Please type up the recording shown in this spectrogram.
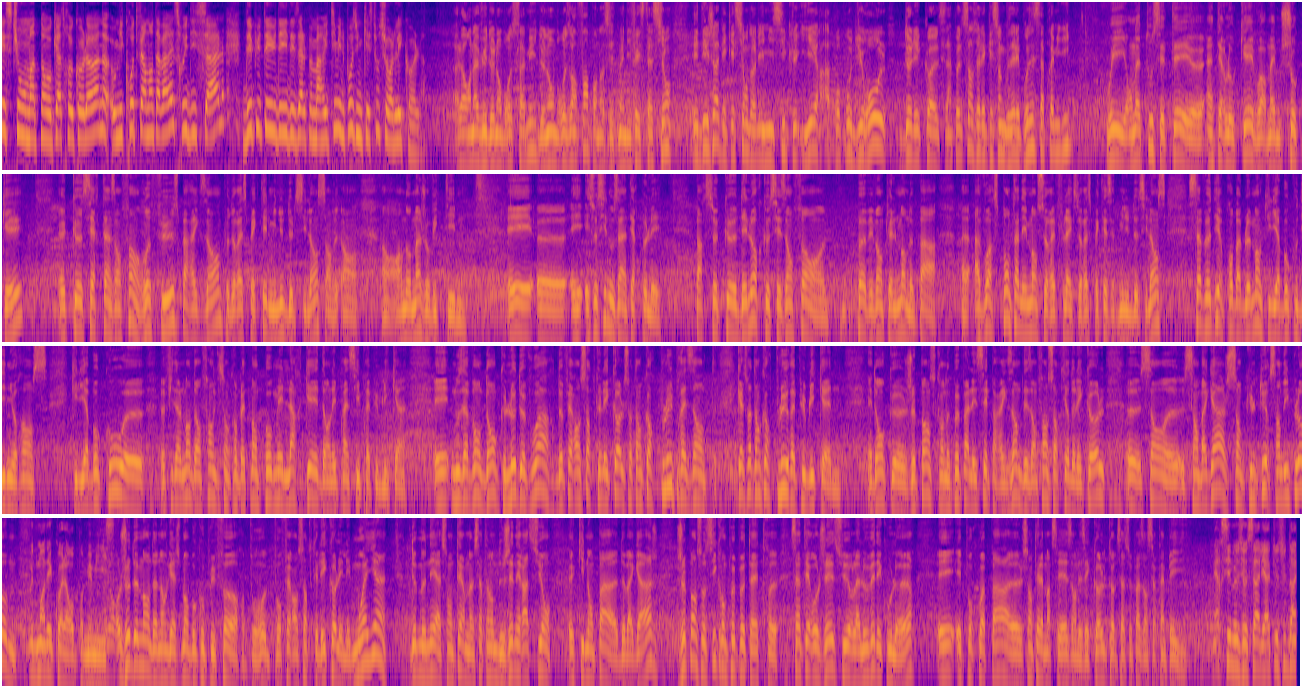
Question maintenant aux quatre colonnes. Au micro de Fernand Tavares, Rudy Salle, député UDI des Alpes-Maritimes, il pose une question sur l'école. Alors on a vu de nombreuses familles, de nombreux enfants pendant cette manifestation et déjà des questions dans l'hémicycle hier à propos du rôle de l'école. C'est un peu le sens de la question que vous allez poser cet après-midi? Oui, on a tous été euh, interloqués, voire même choqués euh, que certains enfants refusent, par exemple, de respecter une minute de silence en, hommage aux victimes. Euh, et, et ceci nous a interpellés parce que dès lors que ces enfants peuvent éventuellement ne pas euh, avoir spontanément ce réflexe de respecter cette minute de silence, ça veut dire probablement qu'il y a beaucoup d'ignorance, qu'il y a beaucoup euh, finalement d'enfants qui sont complètement paumés, largués dans les principes républicains. Et nous avons donc le devoir de faire en sorte que l'école soit encore plus présente, qu'elle soit encore plus républicaine. Et donc euh, je pense qu'on ne peut pas laisser par exemple des enfants sortir de l'école sans, sans bagage, sans culture, sans diplôme. Vous demandez quoi alors au Premier ministre Je demande un engagement beaucoup plus fort pour, pour faire en sorte que l'école ait les moyens de mener à son terme un certain nombre de générations euh, qui n'ont pas de bagages. Je pense aussi qu'on peut peut-être euh, s'interroger sur la levée des couleurs et, pourquoi pas euh, chanter la Marseillaise dans les écoles comme ça se passe dans certains pays. Merci Monsieur Sall et à tout de suite dans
